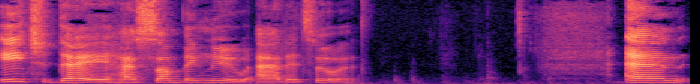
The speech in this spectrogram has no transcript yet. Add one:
Each day has something new added to it. And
